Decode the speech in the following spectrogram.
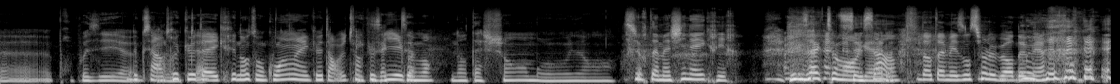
euh, proposé. Donc, c'est un truc que tu as écrit dans ton coin et que tu as envie de faire publier. quoi. Exactement, dans ta chambre ou dans... Sur ta machine à écrire. Exactement, c'est ça. hein. Dans ta maison sur le bord de mer.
